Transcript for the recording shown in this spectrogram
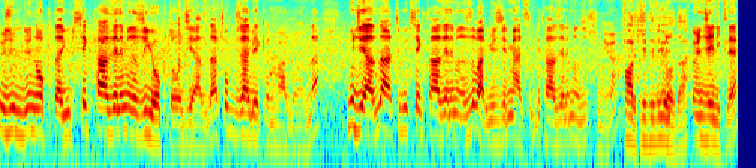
üzüldüğü nokta yüksek tazeleme hızı yoktu o cihazda. Çok güzel bir ekranı vardı onun da. Bu cihazda artık yüksek tazeleme hızı var. 120 Hz'lik bir tazeleme hızı sunuyor. Fark ediliyor o da. Öncelikle.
